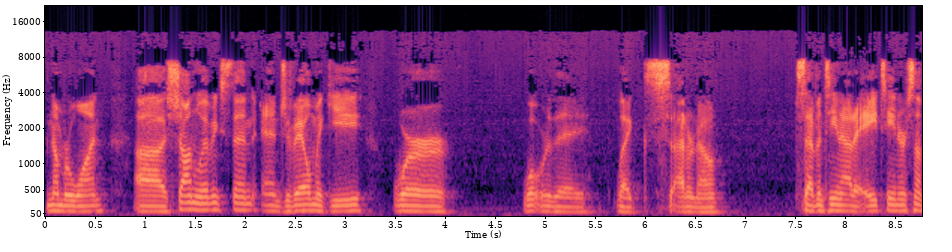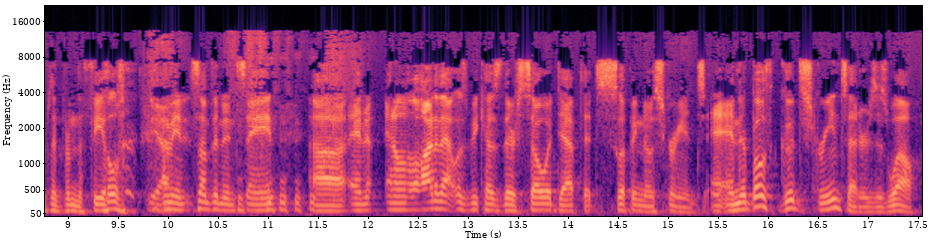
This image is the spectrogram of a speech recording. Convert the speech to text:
number one. Uh, Shaun Livingston and JaVale McGee were what were they like? I don't know, 17 out of 18 or something from the field. Yeah. I mean, something insane. uh, and and a lot of that was because they're so adept at slipping those screens, and, and, they're both good screen setters as well.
